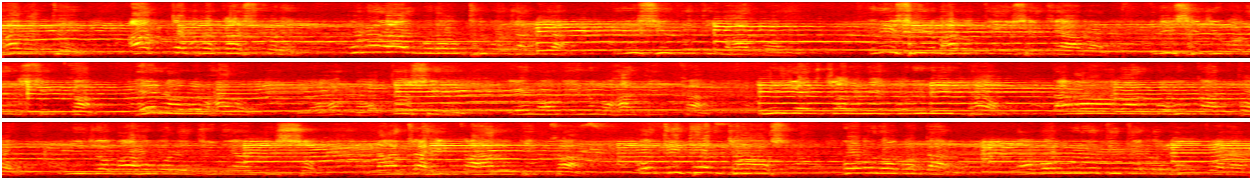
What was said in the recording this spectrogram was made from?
ভারতে আত্মপ্রকাশ করে পুনরায় মোরা উঠিব জাতিয়া ঋষি প্রতিভার বলে। ঋষির ভারতে এসেছে আবার ঋষি জীবনের শিক্ষা। হে নবভারত নত শিরে, এ নবীন মহাদীক্ষা। নিজের চরণে পরিনির্ভর। দাঁড়াবার বহুকাল পর নিজ বাহু বলে জিনিয়া বিশ্ব না চাহি কাহারও ভিক্ষা। অতীতের যশ গৌরবদান নবমূরতিতে লোভ করান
